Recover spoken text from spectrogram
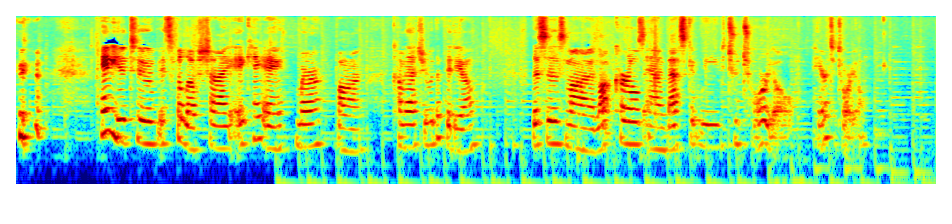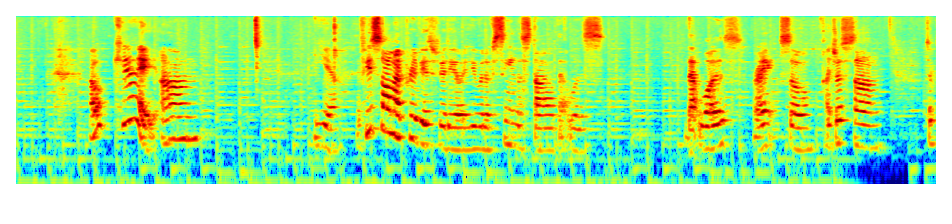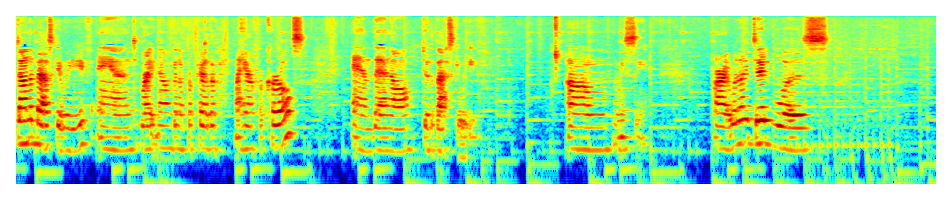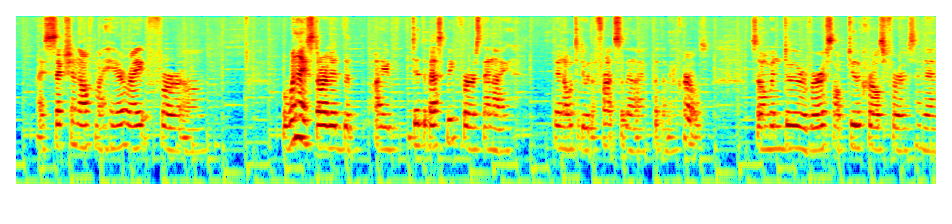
hey YouTube, it's for Love Shy, aka Mur Bonn, coming at you with a video. This is my lock curls and basket weave tutorial, hair tutorial. Okay, um, yeah, if you saw my previous video, you would have seen the style that was, that was, right? So I just, um, took down the basket weave and right now I'm going to prepare the, my hair for curls and then I'll do the basket weave. Um, let me see. Alright, what I did was I sectioned off my hair, right, for, um, but when I started, the I did the basket weave first, then I didn't know what to do with the front, so then I put them in curls. So I'm going to do the reverse, I'll do the curls first, and then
